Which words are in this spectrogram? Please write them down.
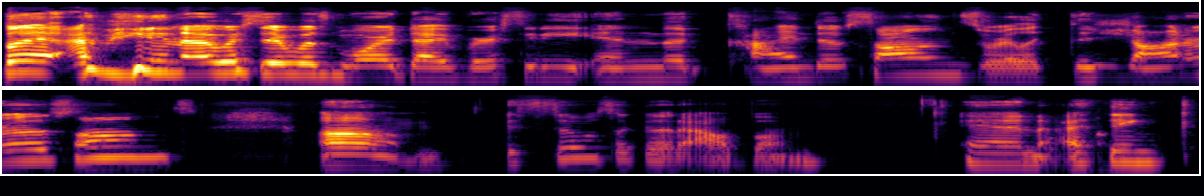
but I mean I wish there was more diversity in the kind of songs or like the genre of songs um it still was a good album and I think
